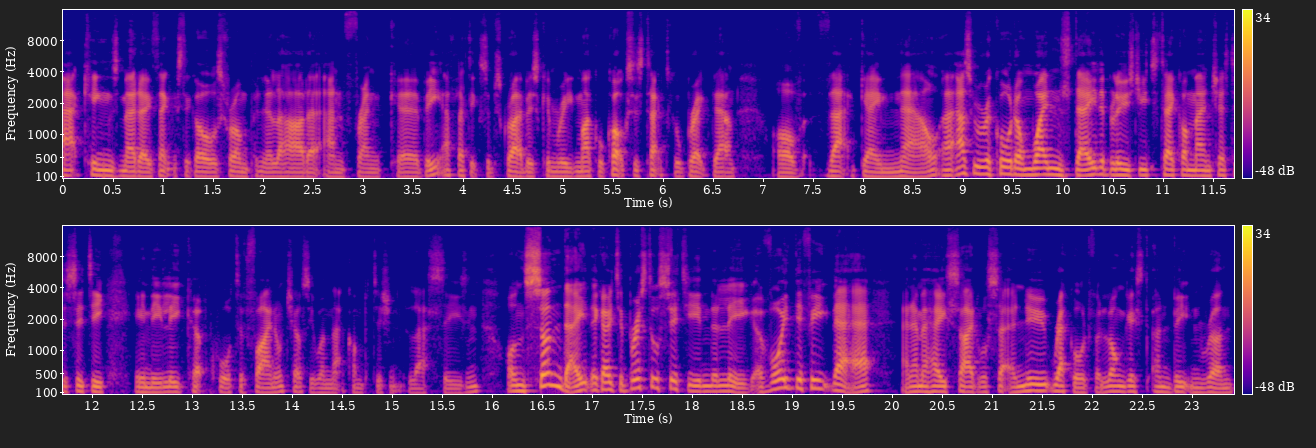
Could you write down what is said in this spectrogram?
at Kings Meadow, thanks to goals from Pernille Harder and Fran Kirby. Athletic subscribers can read Michael Cox's tactical breakdown of that game now. Uh, as we record on Wednesday, the Blues due to take on Manchester City in the League Cup quarter final. Chelsea won that competition last season. On Sunday, they go to Bristol City in the league, avoid defeat there, and Emma Hayes' side will set a new record for longest unbeaten run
